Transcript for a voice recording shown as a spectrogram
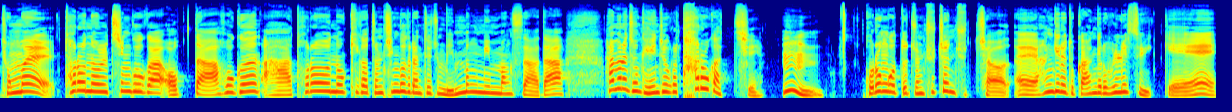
정말 털어놓을 친구가 없다 혹은 아 털어놓기가 좀 친구들한테 좀 민망민망스하다 하면은 전 개인적으로 타로 같이 음 그런 것도 좀 추천 추천. 예, 한 귀로 듣고 한 귀로 흘릴 수 있게.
